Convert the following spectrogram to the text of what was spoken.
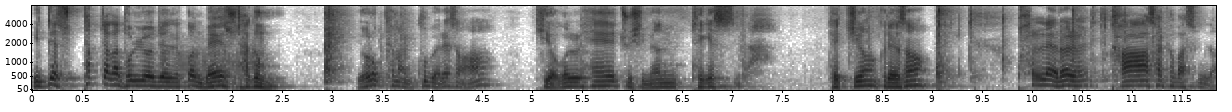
이때 수탁자가 돌려줘야 될 건 매수 자금 이렇게만 구별해서 기억을 해 주시면 되겠습니다. 됐죠? 그래서 판례를 다 살펴봤습니다.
